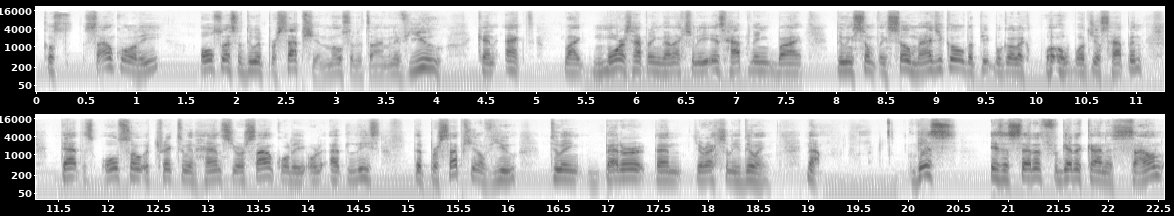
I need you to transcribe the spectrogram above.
Because sound quality also has to do with perception most of the time. And if you can act like more is happening than actually is happening by doing something so magical that people go like, whoa, what just happened? That is also a trick to enhance your sound quality or at least the perception of you doing better than you're actually doing. Now, this is a set it, forget it kind of sound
